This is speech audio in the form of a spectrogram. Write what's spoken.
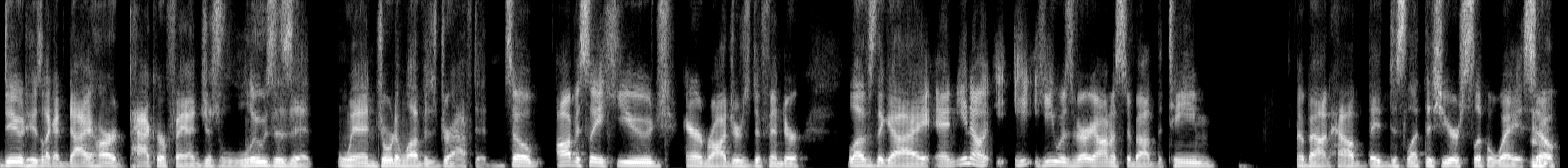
dude who's like a diehard Packer fan just loses it when Jordan Love is drafted. So obviously a huge Aaron Rodgers defender, loves the guy. And, you know, he, he was very honest about the team, about how they just let this year slip away. So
